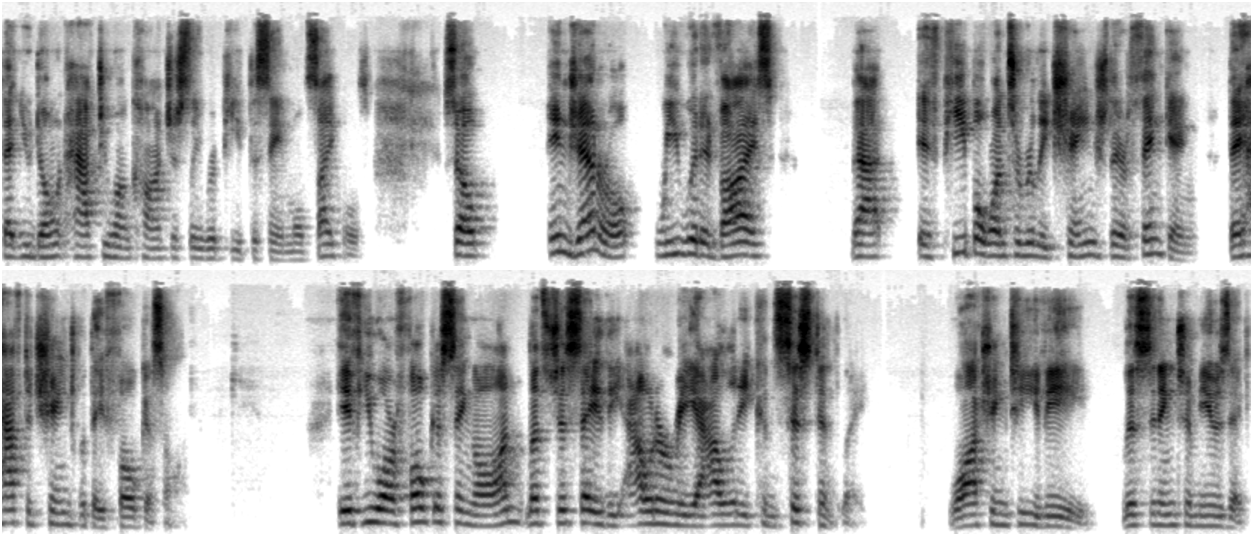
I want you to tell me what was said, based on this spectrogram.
that you don't have to unconsciously repeat the same old cycles. So, in general, we would advise that if people want to really change their thinking, they have to change what they focus on. If you are focusing on, let's just say, the outer reality consistently, watching TV, listening to music,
